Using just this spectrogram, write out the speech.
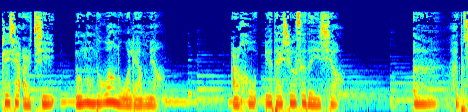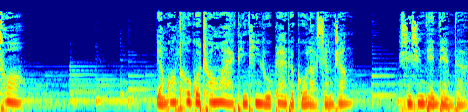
摘下耳机，懵懵的望了我两秒，而后略带羞涩的一笑：“嗯，还不错哦。”阳光透过窗外亭亭如盖的古老香樟。星星点点的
